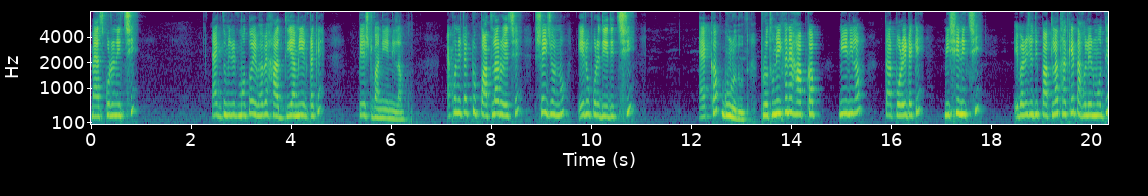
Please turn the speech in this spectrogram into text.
ম্যাশ করে নিচ্ছি। এক দু মিনিট মতো এভাবে হাত দিয়ে আমি এটাকে পেস্ট বানিয়ে নিলাম। এখন এটা একটু পাতলা রয়েছে, সেই জন্য এর উপরে দিয়ে দিচ্ছি এক কাপ গুঁড়ো দুধ। প্রথমে এখানে হাফ কাপ নিয়ে নিলাম, তারপরে এটাকে মিশিয়ে নিচ্ছি। এবারে যদি পাতলা থাকে তাহলে এর মধ্যে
